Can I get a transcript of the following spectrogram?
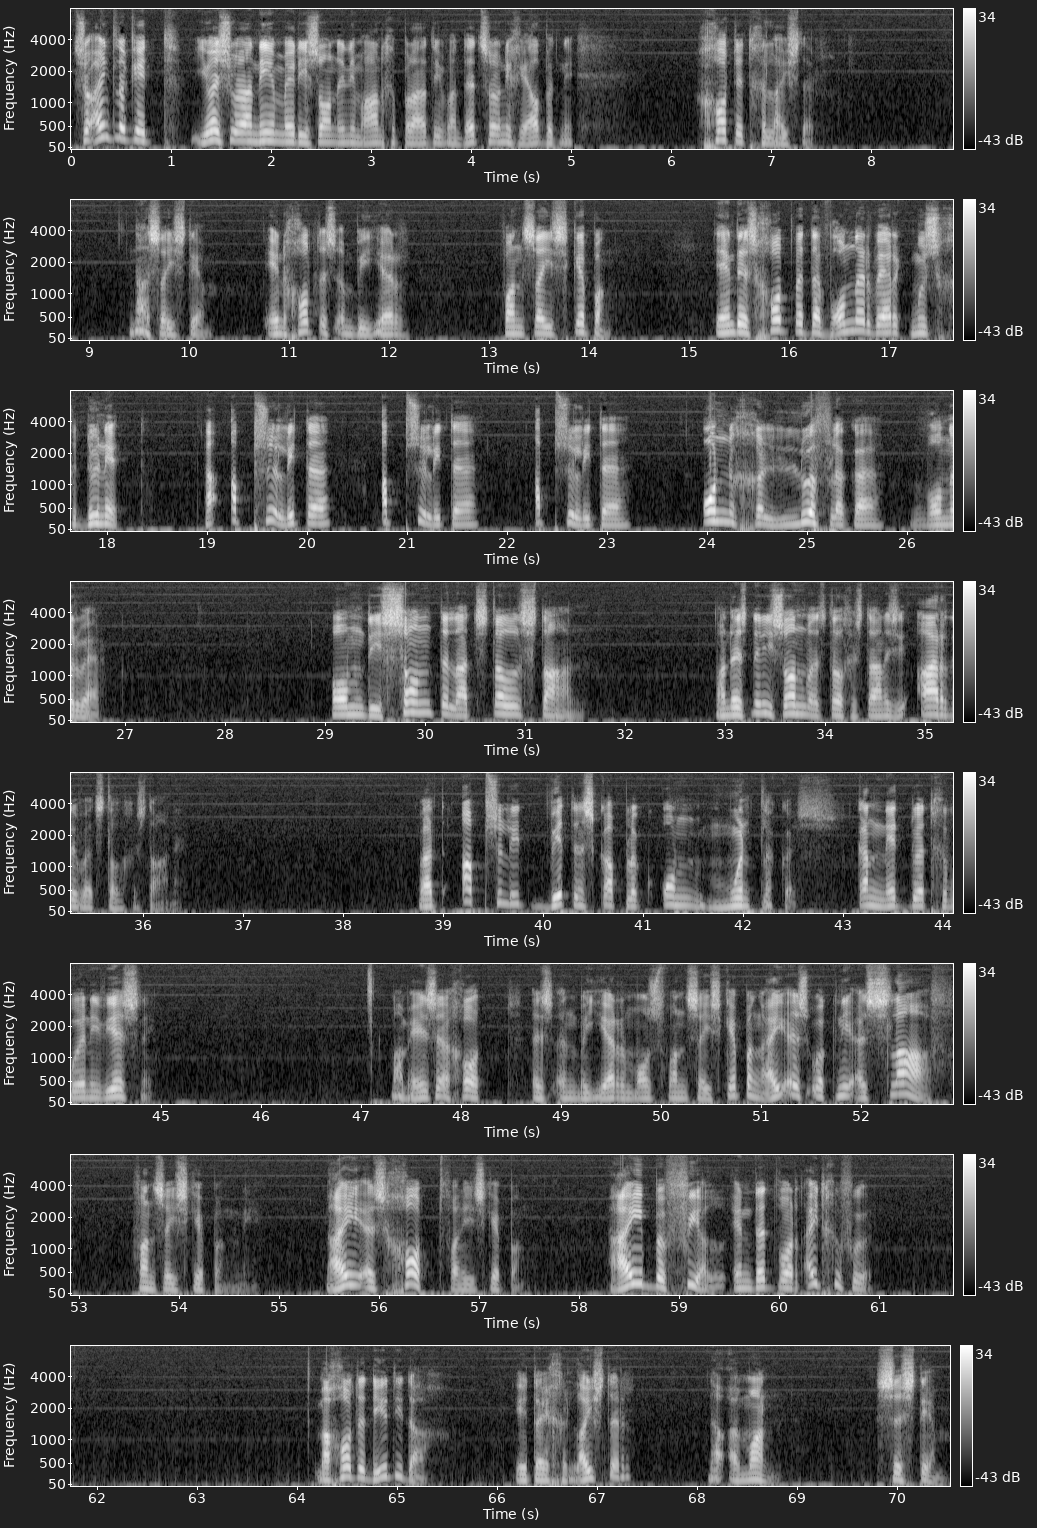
So eindelijk het Joshua nie met die son en die maan gepraat nie, want dit sou nie gehelp het nie, God het geluister na sy stem. En God is in beheer van sy skipping en dis God wat een wonderwerk moes gedoen het. Een absolute absolute absolute ongelooflike wonderwerk. Om die son te laat stilstaan want is nie die son wat stil gestaan, is die aarde wat stil gestaan het. wat absoluut wetenskapelik onmoendlik is, kan net doodgewoon nie wees nie. Maar mense, God is in beheer mos van sy skepping, hy is ook nie een slaaf van sy skepping nie. Hy is God van die skepping. Hy beveel en dit word uitgevoer. Maar God het hier die dag, het hy geluister na een man, sy stem.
